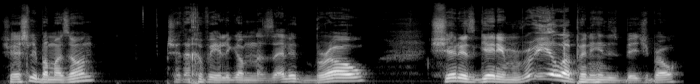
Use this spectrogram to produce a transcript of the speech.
שיש לי במזון שתכף יהיה לי גם נזלת ברו shit is getting real up in his bitch bro.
